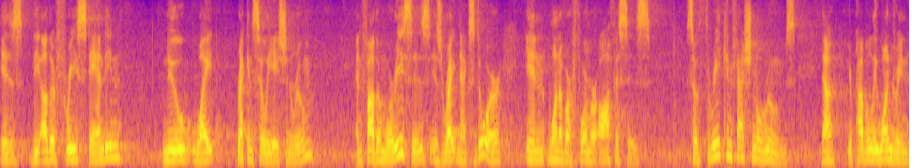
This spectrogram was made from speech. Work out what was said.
is the other freestanding new white reconciliation room. And Father Maurice's is right next door in one of our former offices. So, three confessional rooms. Now, you're probably wondering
